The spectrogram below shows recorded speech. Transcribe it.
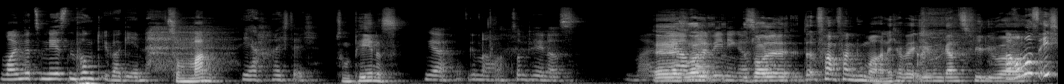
Wollen wir zum nächsten Punkt übergehen? Zum Mann, Ja, richtig. zum Penis. Ja, genau, zum Penis. Mal Äh, mehr, soll, mal weniger. soll, dann fang, fang du mal an. Ich habe ja eben ganz viel über, Warum muss ich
